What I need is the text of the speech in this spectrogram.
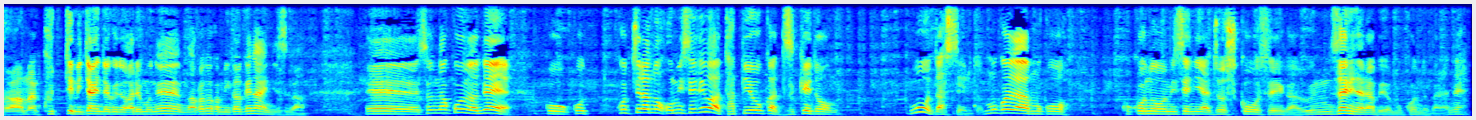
あ、まあ食ってみたいんだけど、あれもね、なかなか見かけないんですが、えー、そんなこんなで、こうここちらのお店ではタピオカ漬け丼を出していると。もうこれはもうこうここのお店には女子高生がうんざり並ぶよもう今度からね。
